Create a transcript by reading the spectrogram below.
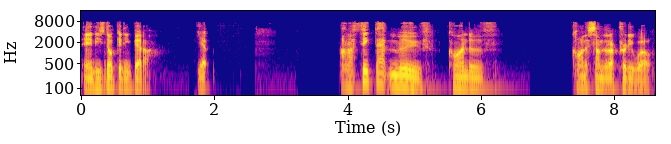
and he's not getting better. Yep. And I think that move kind of kind of summed it up pretty well.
